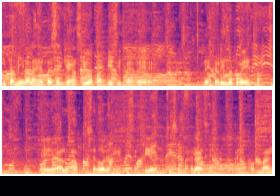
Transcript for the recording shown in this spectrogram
y también a las empresas que han sido partícipes de, de este lindo proyecto. Eh, a los apreciadores en este sentido. Muchísimas gracias a Informan,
